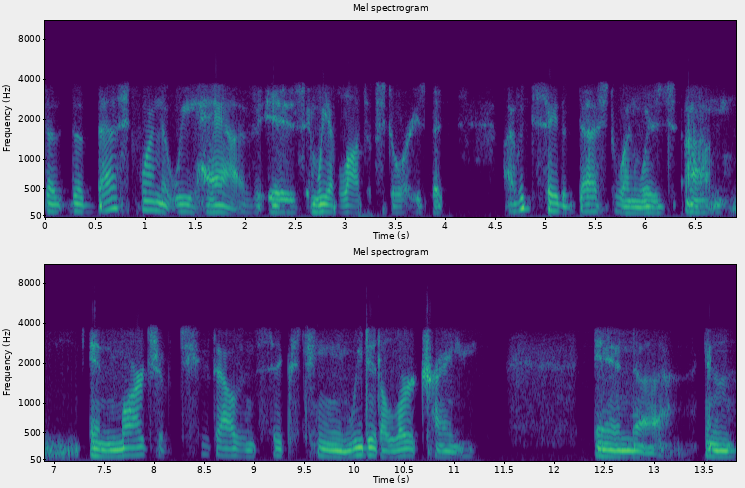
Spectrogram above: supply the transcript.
the the best one that we have is, and we have lots of stories, but I would say the best one was um, in March of 2016. We did alert training in uh, in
